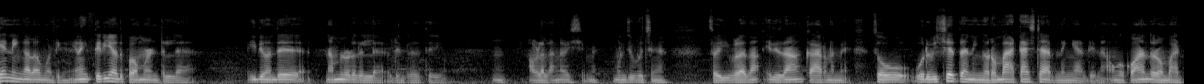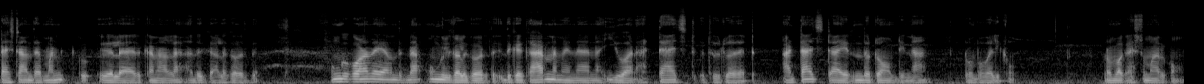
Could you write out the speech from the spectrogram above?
ஏன் நீங்கள் அழ மாட்டீங்க? எனக்கு தெரியும் அது பர்மனெண்ட் இல்லை. இது வந்து நம்மளோடது இல்லை அப்படின்றது தெரியும். ம் அவ்வளோதாங்க விஷயமே. முடிஞ்சு போச்சுங்க. ஸோ இவ்வளோ தான் இதுதான் காரணமே. ஸோ ஒரு விஷயத்த நீங்கள் ரொம்ப அட்டாச்சாக இருந்தீங்க அப்படின்னா உங்கள் குழந்தை ரொம்ப அட்டாச்சாக அந்த மண் இதில் இருக்கனால அதுக்கு அழுக வருது. உங்கள் குழந்தை இறந்துட்டா உங்களுக்கு அழுக வருது. இதுக்கு காரணம் என்னன்னா you are attached to that அட்டாச்சாக இருந்துட்டோம் அப்படின்னா ரொம்ப வலிக்கும். ரொம்ப கஷ்டமாக இருக்கும்.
